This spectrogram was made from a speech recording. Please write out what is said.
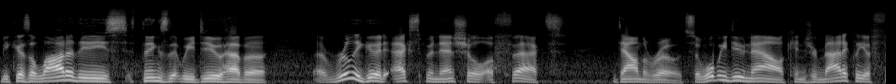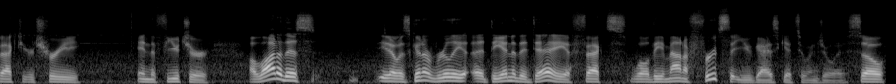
because a lot of these things that we do have a, a really good exponential effect down the road. So what we do now can dramatically affect your tree in the future. A lot of this you know, is going to really, at the end of the day, affect, well, the amount of fruits that you guys get to enjoy. So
